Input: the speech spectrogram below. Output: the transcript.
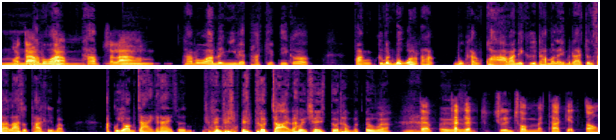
อืมอ๋อตามถ้าเมื่อวานตามถ้าซาร่าเหรออืมถ้าเมื่อวานไม่มีเมทาเกตนี่ก็ฝั่งคือมันบุกว่าทางบุกทางขวามานี่คือทำอะไรไม่ได้จนซาร่าสุดท้ายคือแบบ อะกูยอมจ่ายก็ได้จนเป็นเป็นเป็นตัวจ่ายแล้วไม่ใช่ตัวทำประตูแล้วอืมแต่เออถ้าเกิดชื่นชมแมตต์ทาร์เก็ตต้อง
